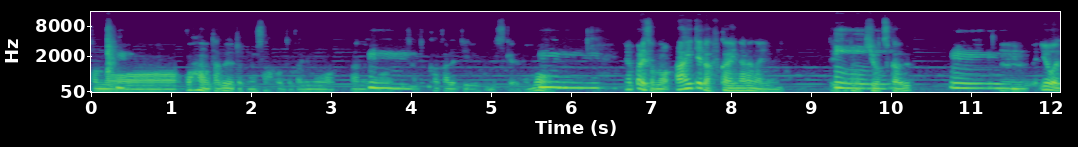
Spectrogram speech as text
その、ご飯を食べるときの作法とかにも、あの、うんちゃんと書かれているんですけれどうも、ーん。やっぱりその、相手が不快にならないようにっていうことも気を使う。うー。うんん。要は、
